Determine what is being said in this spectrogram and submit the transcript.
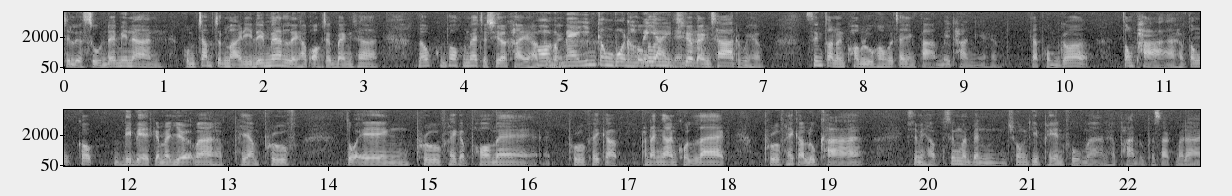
จะเหลือศูนย์ได้ไม่นาน ผมจำจดหมายนี้ได้แม่นเลยครับออกจากแบงค์ชาติ แล้วคุณพ่อคุณแม่จะเชื่อใครครับพ่อถูกับไหแม่ยิ่งกังวลเขาไปก็ใหญ่ต้องเลยเชื่อแบนะงค์ชาติถูกไหมครับซึ่งตอนนั้นความรู้เขาก็จะยังตามไม่ทันไงครับแต่ผมก็ต้องผ่าครับต้องก็ดีเบตกันมาเยอะมากครับพยายาม proof ตัวเอง proof ให้กับพ่อแม่ proof ให้กับพนักงานคนแรก proof ให้กับลูกค้าใช่ไหมครับ ซึ่งมันเป็นช่วงที่ painful มากนะครับผ่านอุปสรรคมาได้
